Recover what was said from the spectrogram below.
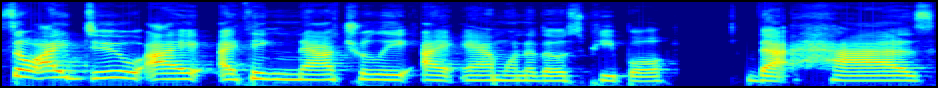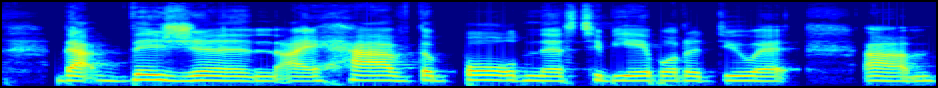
so I do, I I think naturally I am one of those people that has that vision. I have the boldness to be able to do it. Um,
